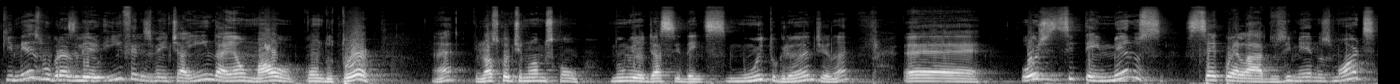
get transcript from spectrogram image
que mesmo o brasileiro, infelizmente, ainda é um mau condutor, né? nós continuamos com um número de acidentes muito grande, né? É, hoje se tem menos sequelados e menos mortes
